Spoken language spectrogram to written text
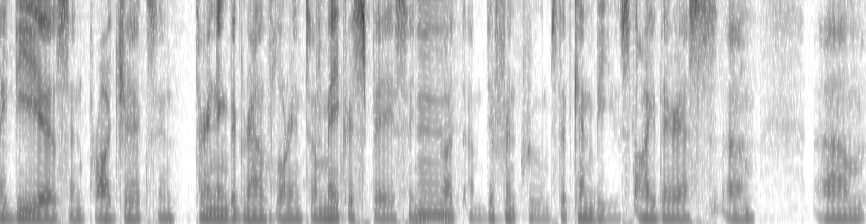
ideas and projects, and turning the ground floor into a maker space, and Mm. you've got um, different rooms that can be used either as um, um,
